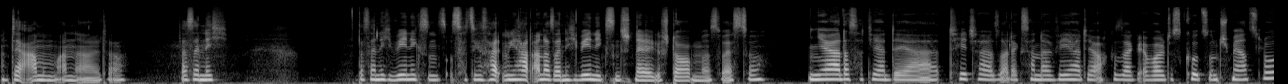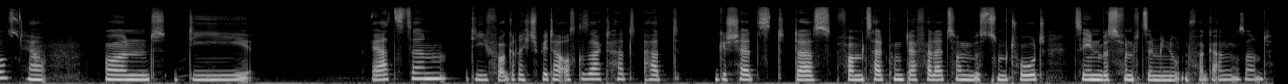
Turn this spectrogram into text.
Und der arme Mann, Alter. Dass er nicht, dass er nicht wenigstens, es hört sich halt irgendwie hart an, dass er nicht wenigstens schnell gestorben ist, weißt du? Ja, das hat ja der Täter, also Alexander W., hat ja auch gesagt, er wollte es kurz und schmerzlos. Ja. Und die Ärztin, die vor Gericht später ausgesagt hat, hat geschätzt, dass vom Zeitpunkt der Verletzung bis zum Tod 10 bis 15 Minuten vergangen sind.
